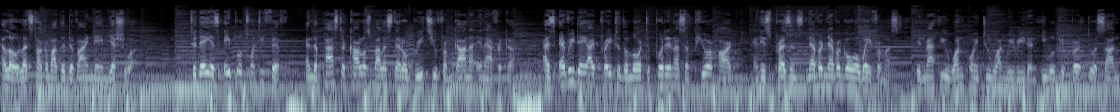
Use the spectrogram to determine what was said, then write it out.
Hello, let's talk about the divine name Yeshua. Today is April 25th, and the pastor Carlos Ballestero greets you from Ghana in Africa. As every day I pray to the Lord to put in us a pure heart and his presence never, never go away from us. In Matthew 1.21 we read, And he will give birth to a son,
